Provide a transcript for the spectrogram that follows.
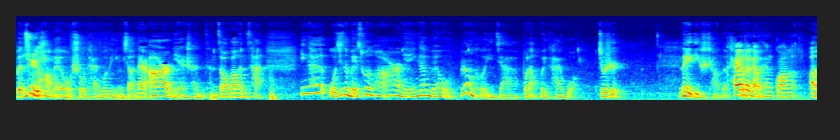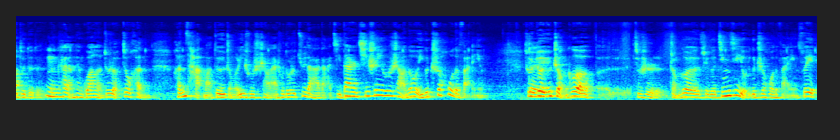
本土并没有受太多的影响，但是二二年是很很糟糕很惨，应该我记得没错的话，二二年应该没有任何一家博览会开过，就是内地市场的开了两天关了，啊，对对对开两天关了，就是就很很惨嘛，对于整个艺术市场来说都是巨大的打击。但是其实艺术市场都有一个滞后的反应，就是对对于整个呃，就是整个这个经济有一个滞后的反应。所以，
